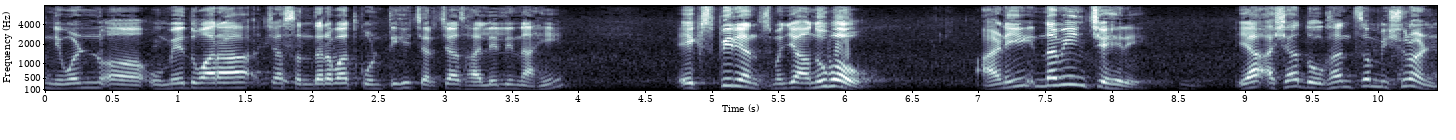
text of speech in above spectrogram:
निवड अ, उमेदवाराच्या संदर्भात कोणतीही चर्चा झालेली नाही. एक्सपिरियन्स म्हणजे अनुभव आणि नवीन चेहरे या अशा दोघांचं मिश्रण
